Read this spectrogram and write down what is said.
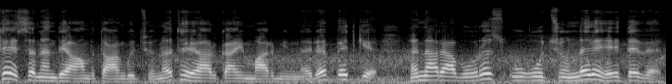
թե սննդի անվտանգությունը, թե հարկային մարմինները պետք է հնարավորս ուղությունները հետևեն։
